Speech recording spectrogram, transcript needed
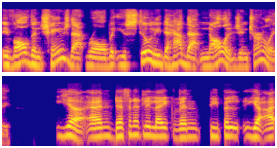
evolved and changed that role but you still need to have that knowledge internally yeah and definitely like when people yeah I,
